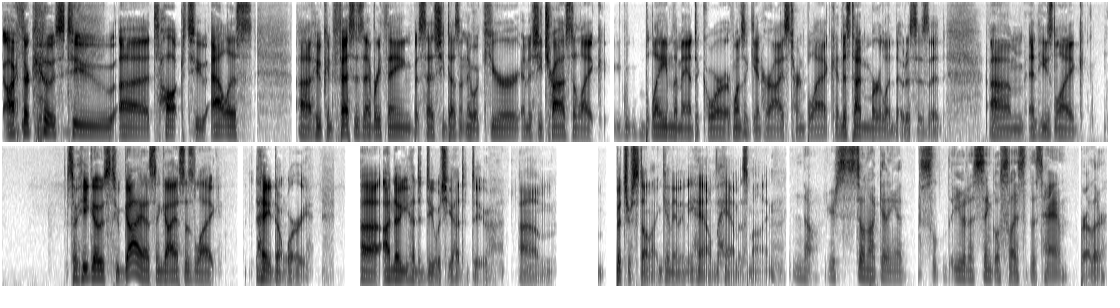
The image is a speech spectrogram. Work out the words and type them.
Arthur goes to uh talk to Alice. Uh, who confesses everything but says she doesn't know a cure and as she tries to like blame the manticore once again her eyes turn black and this time merlin notices it um, and he's like so he goes to gaius and gaius is like hey don't worry uh, i know you had to do what you had to do um, but you're still not getting any ham the ham is mine No, you're still not getting a even a single slice of this ham, brother.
